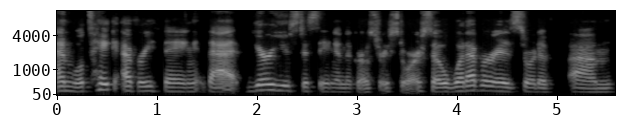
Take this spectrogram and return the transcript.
and will take everything that you're used to seeing in the grocery store. So, whatever is sort of um,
